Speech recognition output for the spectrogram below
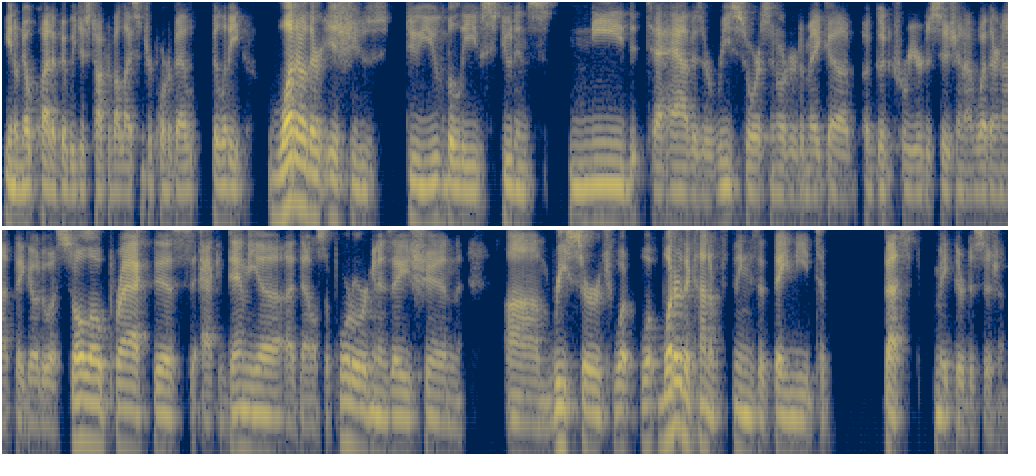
you know know quite a bit. We just talked about licensure portability. What other issues do you believe students need to have as a resource in order to make a, a good career decision on whether or not they go to a solo practice, academia, a dental support organization, um, research? What, what what are the kind of things that they need to best make their decision?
